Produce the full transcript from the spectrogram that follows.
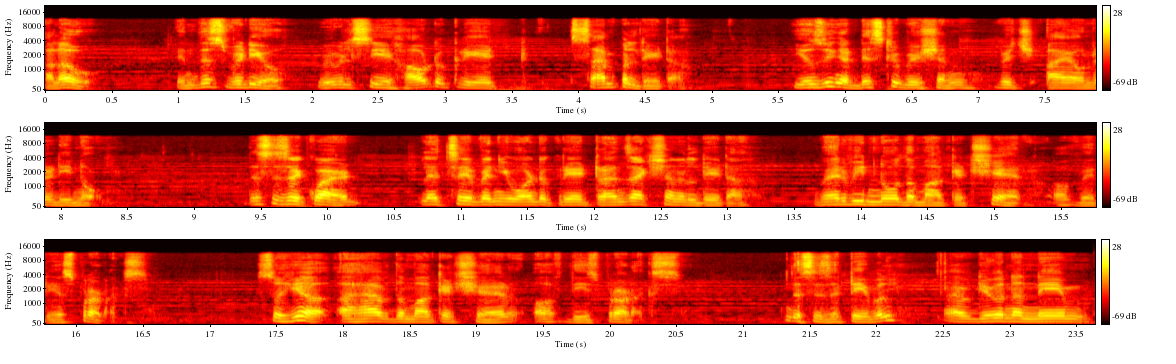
Hello, in this video we will see how to create sample data using a distribution which I already know. This is required let's say when you want to create transactional data where we know the market share of various products. So here I have the market share of these products. This is a table. I have given a name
